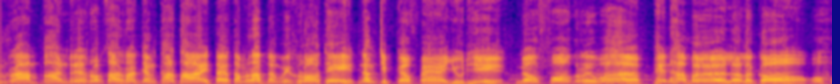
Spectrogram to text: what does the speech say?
ำรามผ่านเรือรบสหรัฐอย่างท้าทาย แต่สำหรับนักวิเคราะห์ที่นั่งจิบกาแฟอยู่ที่น้องฟอกหรือว่าเพนฮาร์เบอร์แล้วล่ะก็ โอ้โห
